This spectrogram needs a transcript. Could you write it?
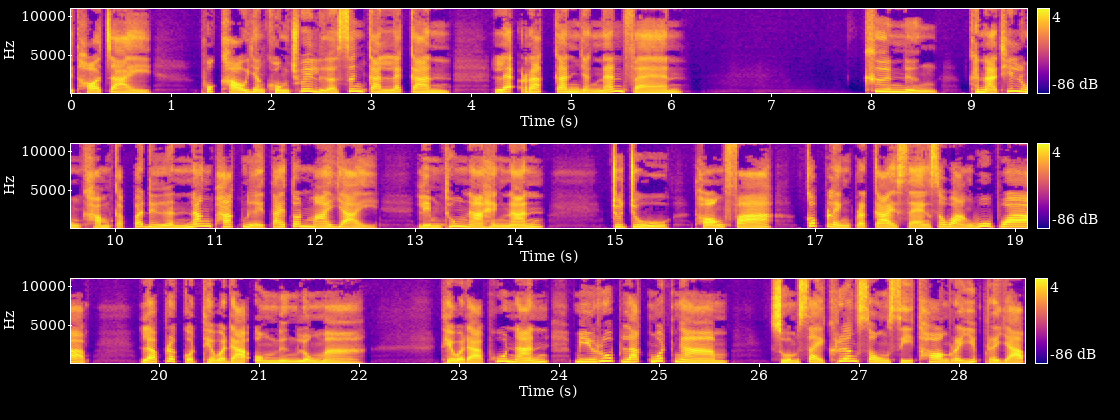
ยท้อใจ พวกเขายังคงช่วยเหลือซึ่งกันและกัน และรักกันอย่างแน่นแฟ้นคืนหนึ่ง ขณะที่ลุงคำกับป้าเดือนนั่งพักเหนื่อยใต้ต้นไม้ใหญ่ ริมทุ่งนาแห่งนั้น จู่ๆท้องฟ้าก็เปล่งประกายแสงสว่างวูบวาบ แล้วปรากฏเทวดาองค์หนึ่งลงมา เทวดาผู้นั้นมีรูปลักษณ์งดงาม สวมใส่เครื่องทรงสีทองระยิบระยับ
